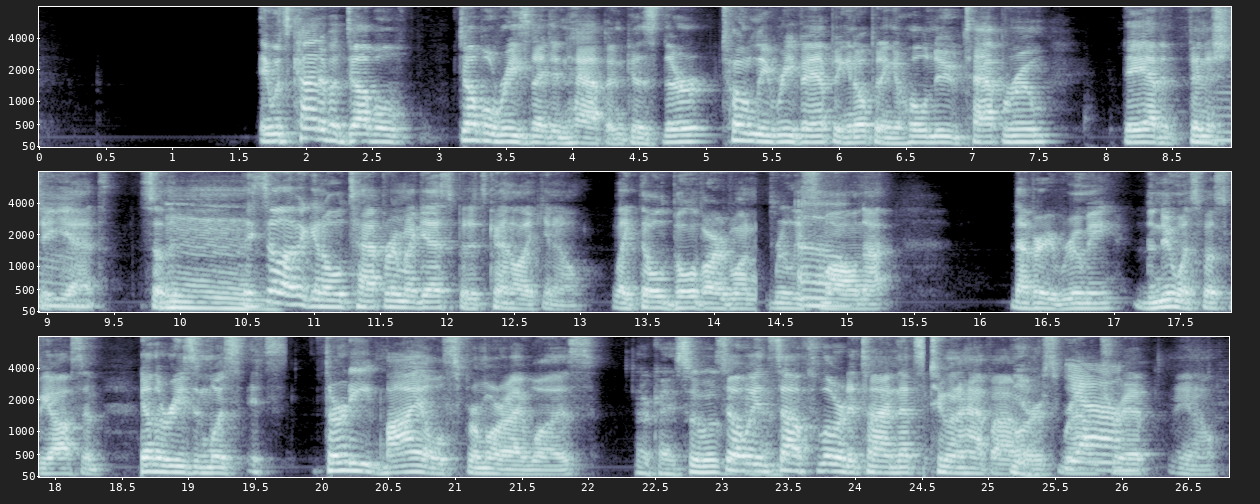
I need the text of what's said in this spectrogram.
It was kind of a double double reason I didn't happen because they're totally revamping and opening a whole new tap room. They haven't finished it yet, so they- Mm. they still have like an old tap room, I guess, but it's kind of like you know, like the old Boulevard one, really Oh. small, not not very roomy. The new one's supposed to be awesome. The other reason was it's 30 miles from where I was, Okay, so was So in South Florida time, that's two and a half hours round Yeah. trip. You know,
